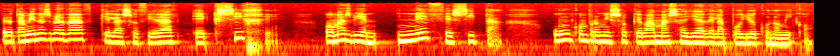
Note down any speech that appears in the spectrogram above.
Pero también es verdad que la sociedad exige, o más bien necesita, un compromiso que va más allá del apoyo económico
